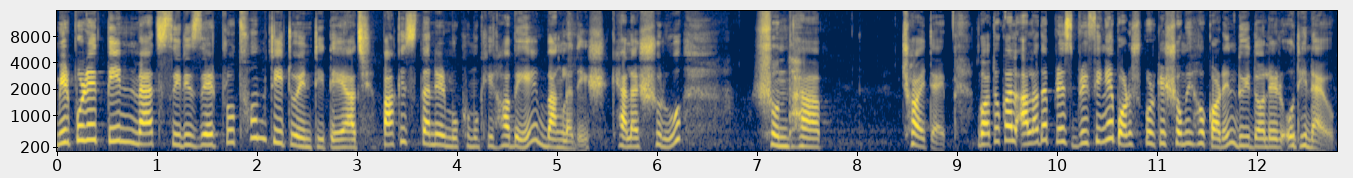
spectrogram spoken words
মিরপুরে তিন ম্যাচ সিরিজের প্রথম টি টোয়েন্টিতে আজ পাকিস্তানের মুখোমুখি হবে বাংলাদেশ। খেলা শুরু সন্ধ্যা ছয়টায়। গতকাল আলাদা প্রেস ব্রিফিংয়ে পরস্পরকে সমীহ করেন দুই দলের অধিনায়ক।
